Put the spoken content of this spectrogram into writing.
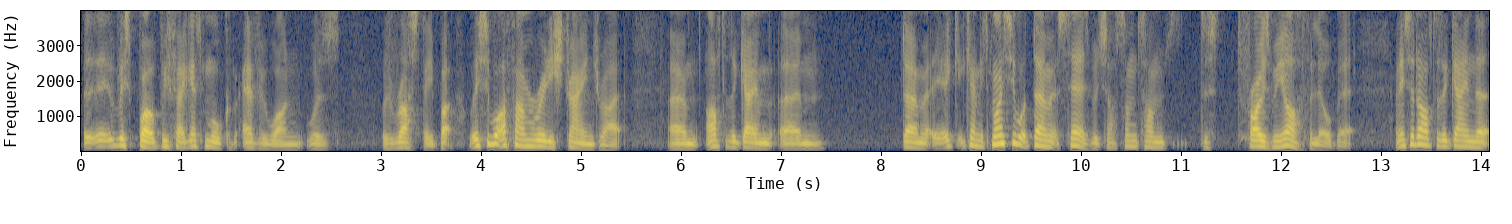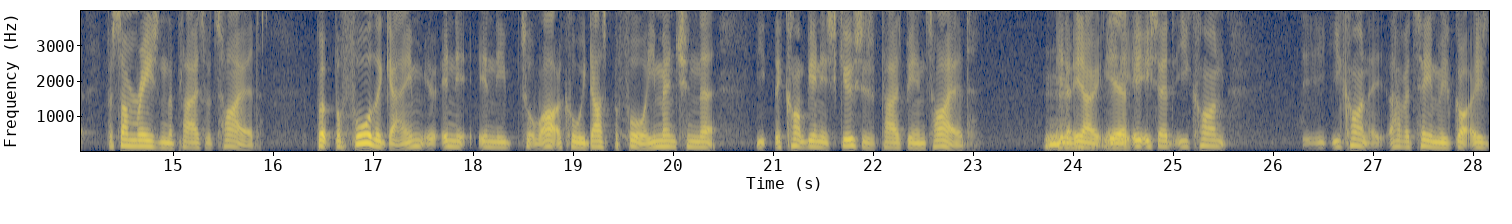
this well, to be fair, against Morecambe, everyone was was rusty. But this is what I found really strange, right? Um, after the game, um, Dermot again, it's mostly what Dermot says, which I sometimes just throws me off a little bit. And he said after the game that for some reason the players were tired, but before the game, in the in the sort of article he does before, he mentioned that there can't be any excuses for players being tired. You know, you know Mm, yeah. he, he said you can't you can't have a team who's got who's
